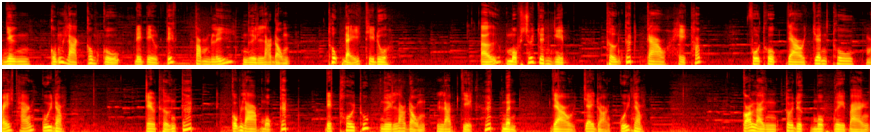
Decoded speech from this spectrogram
nhưng cũng là công cụ để điều tiết tâm lý người lao động, thúc đẩy thi đua. Ở một số doanh nghiệp, thưởng Tết cao hay thấp phụ thuộc vào doanh thu mấy tháng cuối năm treo thưởng Tết cũng là một cách để thôi thúc người lao động làm việc hết mình vào giai đoạn cuối năm. Có lần tôi được một người bạn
